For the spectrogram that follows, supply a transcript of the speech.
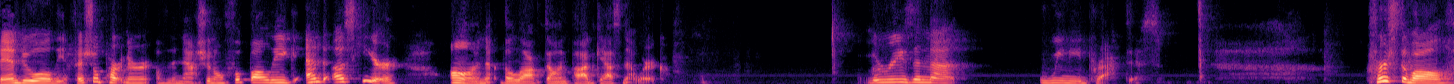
FanDuel, the official partner of the National Football League, and us here on the Locked On Podcast Network. The reason that we need practice. First of all,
